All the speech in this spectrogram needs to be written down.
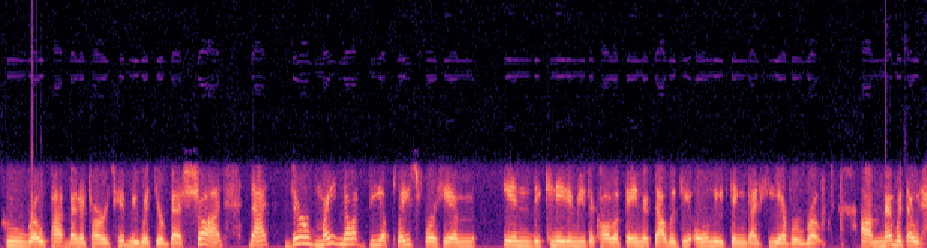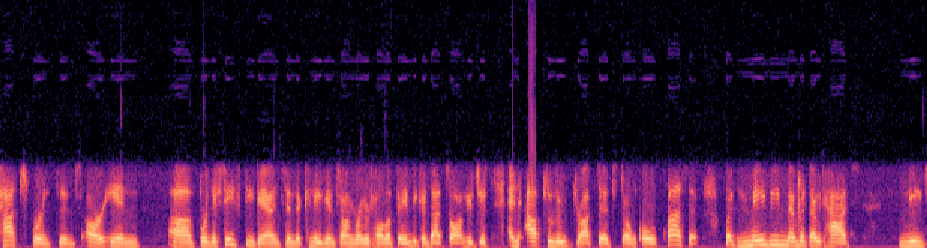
who wrote Pat Benatar's Hit Me With Your Best Shot, that there might not be a place for him in the Canadian Music Hall of Fame if that was the only thing that he ever wrote. Um, Men Without Hats, for instance, are in um, for the safety dance in the Canadian Songwriters Hall of Fame because that song is just an absolute drop dead stone cold classic. But maybe Men Without Hats needs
